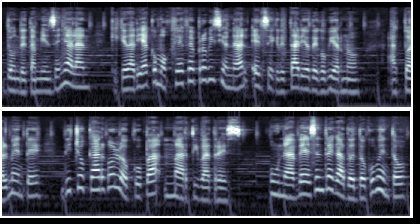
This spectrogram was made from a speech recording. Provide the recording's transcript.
donde también señalan que quedaría como jefe provisional el secretario de Gobierno. Actualmente, dicho cargo lo ocupa Martí Batres. Una vez entregado el documento,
